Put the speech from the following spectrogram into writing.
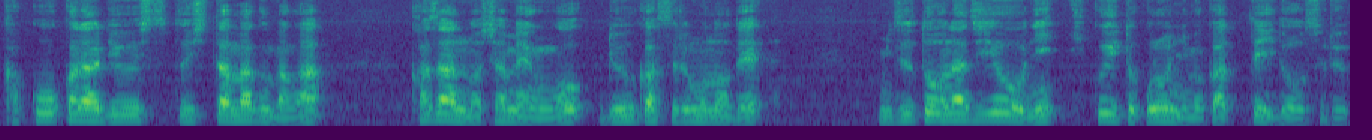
火口から流出したマグマが火山の斜面を流下するもので水と同じように低いところに向かって移動する。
